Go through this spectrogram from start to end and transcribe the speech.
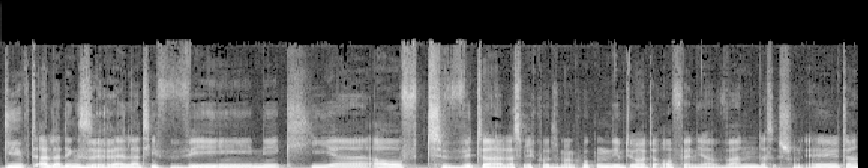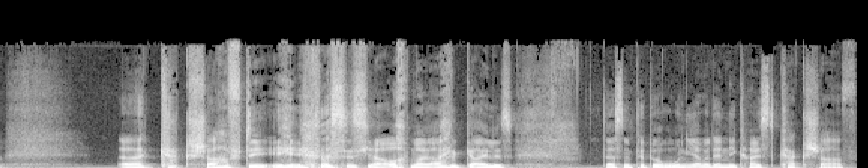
gibt allerdings relativ wenig hier auf Twitter. Lass mich kurz mal gucken. Nehmt ihr heute auf? Wenn ja, wann? Das ist schon älter. Äh, kackscharf.de. Das ist ja auch mal ein geiles. Da ist eine Pepperoni, aber der Nick heißt Kackscharf.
